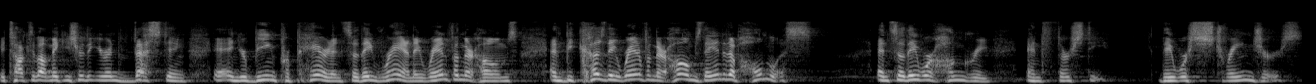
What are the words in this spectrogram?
it talks about making sure that you're investing and you're being prepared. And so they ran. They ran from their homes. And because they ran from their homes, they ended up homeless. And so they were hungry and thirsty. They were strangers.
